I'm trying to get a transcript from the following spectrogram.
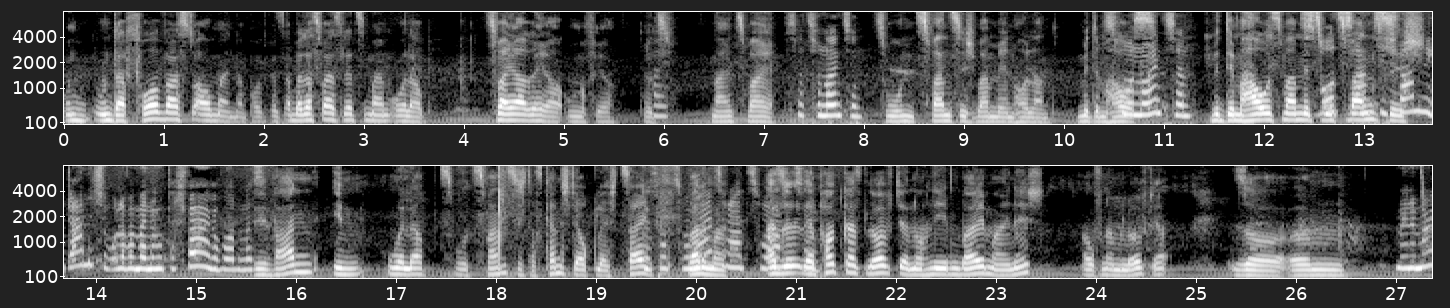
und, und davor warst du auch mal in der Podcast. Aber das war das letzte Mal im Urlaub. Zwei Jahre her ungefähr. Jetzt. Nein, zwei. Das war 2019. 22 waren wir in Holland. Mit dem Haus. 2019. Mit dem Haus waren wir 2020 2020. waren wir gar nicht im Urlaub, weil meine Mutter schwanger geworden ist. Wir waren im Urlaub 2020. Das kann ich dir auch gleich zeigen. Das war Warte 2019 mal. oder 2018. Also der Podcast läuft ja noch nebenbei, meine ich. Aufnahme läuft, ja. So, ähm, Meine Mama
